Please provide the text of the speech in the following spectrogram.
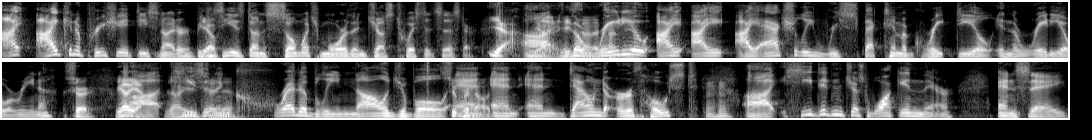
I I can appreciate Dee Snider because Yep. he has done so much more than just Twisted Sister. Yeah, Uh, yeah, he's done a the ton, radio. yeah. I I I actually respect him a great deal in the radio arena. Sure. Yeah, yeah. Uh, No, he's, he's an incredibly knowledgeable and, knowledgeable. and and down to earth host. Mhm. Uh, he didn't just walk in there and say,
